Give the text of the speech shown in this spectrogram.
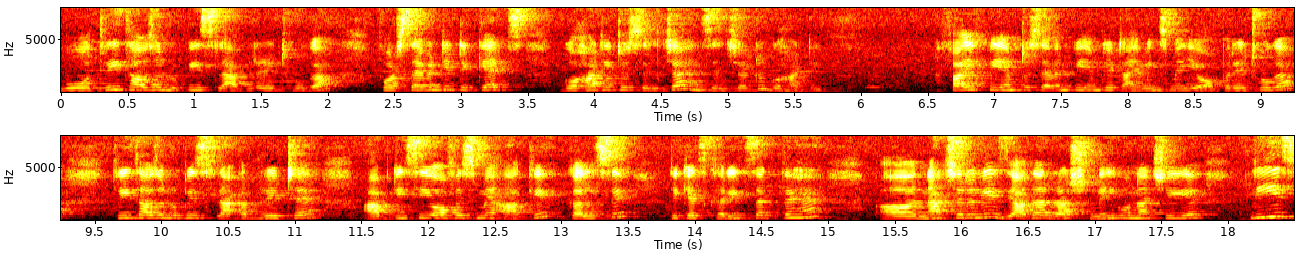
वो three thousand rupees slab rate होगा for seventy tickets Guwahati to Silchar and Silchar to Guwahati 5 PM to 7 PM के टाइमिंग्स में ये ऑपरेट होगा। Three thousand rupees slab rate है। आप डीसी ऑफ़िस में आके कल से टिकट्स खरीद सकते हैं। नेचुरली uh, ज़्यादा रश नहीं होना चाहिए। Please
